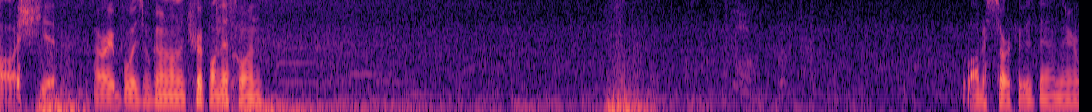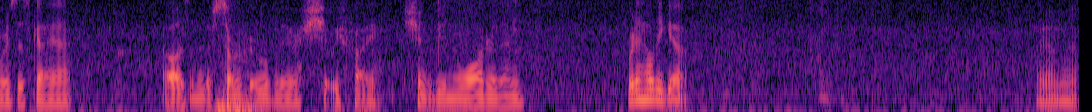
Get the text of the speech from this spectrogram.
Oh, shit. Alright, boys, we're going on a trip on this one. A lot of Sarcos down there. Where's this guy at? Oh, there's another Sarco over there. Shit, we probably shouldn't be in the water then. Where the hell did he go? I don't know.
